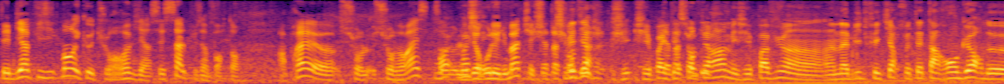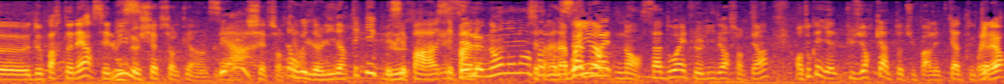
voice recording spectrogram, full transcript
Tu es bien physiquement et que tu reviens. C'est ça le plus important. Après, euh, sur, le, sur le reste, Moi- le moi, déroulé du match est Je vais catastrophique. dire, j'ai j'ai pas été sur le Catastrophique. terrain, mais j'ai pas vu un, un Nabil Fekir peut-être un rangueur de, de partenaire. C'est lui Mais le chef sur le terrain. C'est lui le chef sur le non, terrain. oui, le leader technique, mais Le- c'est pas, c'est C'est pas. le- non, non, non, c'est ça, pas doit, ça doit être, non, ça doit être le leader sur le terrain. En tout cas, il y a plusieurs cadres. Toi, tu parlais de cadres tout Oui. à l'heure.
